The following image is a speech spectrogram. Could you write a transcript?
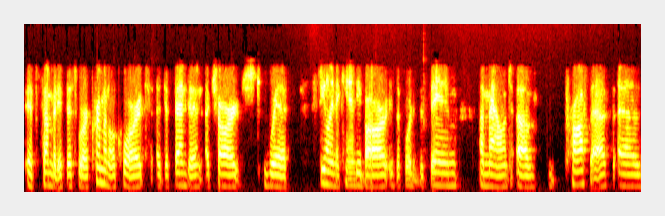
if somebody, if this were a criminal court, a defendant, a charged with stealing a candy bar is afforded the same amount of process as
